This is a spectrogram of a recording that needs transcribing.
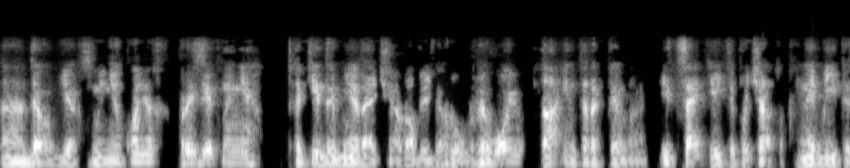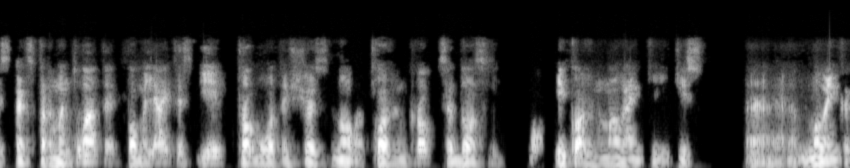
е, де об'єкт змінює колір при зіткненні. Такі дрібні речі роблять гру живою та інтерактивною. І це тільки початок. Не бійтесь експериментувати, помиляйтесь і пробувати щось нове. Кожен крок це досвід. І кожен маленький якийсь е, маленька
